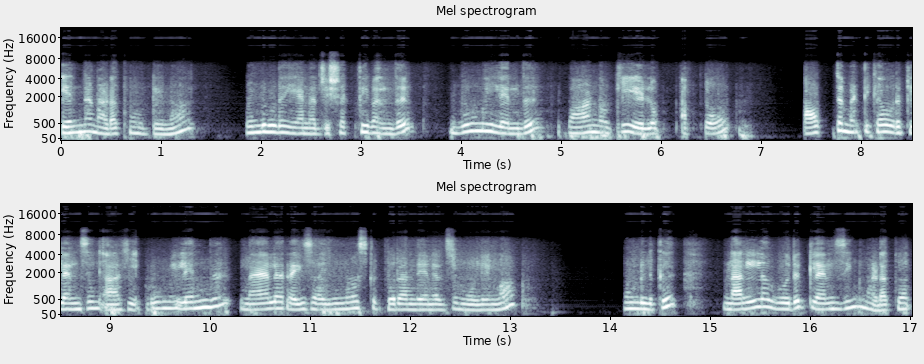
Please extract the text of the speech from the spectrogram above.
என்ன நடக்கும் அப்படின்னா உங்களுடைய எனர்ஜி சக்தி வந்து பூமியிலேருந்து வான் நோக்கி எழும். அப்போ ஆட்டோமேட்டிக்கா ஒரு கிளென்சிங் ஆகி பூமியிலேருந்து மேல ரைஸ் ஆகி யூனிவர்ஸ்க்கு போற அந்த எனர்ஜி மூலயமா உங்களுக்கு நல்ல ஒரு கிளென்சிங் நடக்கும்.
